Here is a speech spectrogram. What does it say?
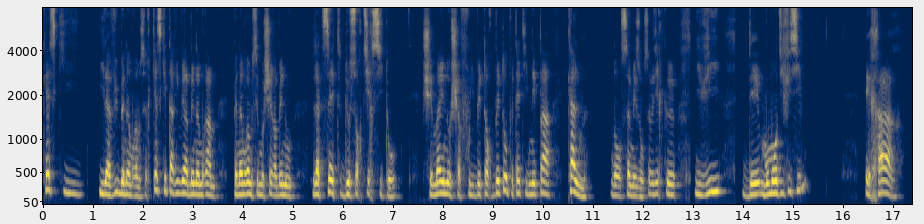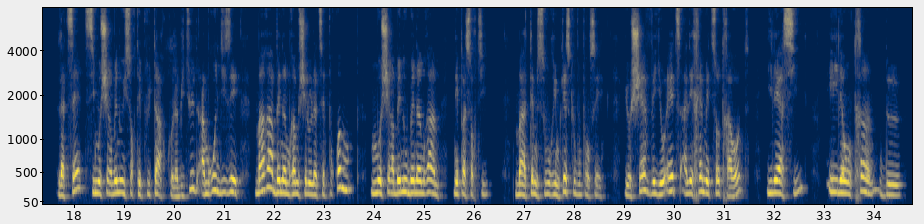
qu'est-ce qu'il a vu Ben Amram Qu'est-ce qui est arrivé à Ben Amram? Ben Amram c'est Moshe Rabbeinu, Latzet de sortir si tôt. Shemaino Shafoui Betor Beto, peut-être il n'est pas calme dans sa maison. Ça veut dire que il vit des moments difficiles. Echar Latzet, si Moshe Rabbeinu il sortait plus tard que l'habitude, Amrou il disait Mara ben Amram shelo Latzet, pourquoi Moshe Rabbeinu ben Amram n'est pas sorti? Ma'atem Sourim, qu'est-ce que vous pensez? Yoshev ve Yoetz alechem et il est assis et il est en train de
